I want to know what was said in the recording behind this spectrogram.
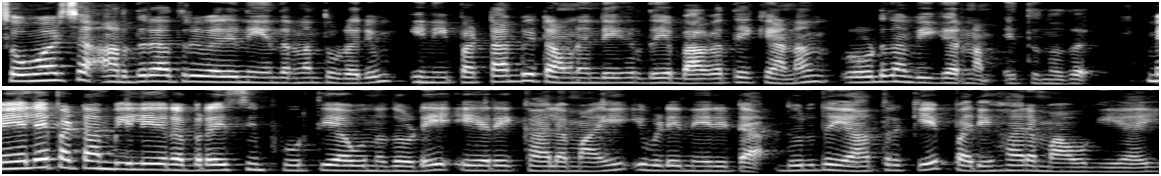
ചൊവ്വാഴ്ച അർദ്ധരാത്രി വരെ നിയന്ത്രണം തുടരും. ഇനി പട്ടാമ്പി ടൗണിന്റെ ഹൃദയഭാഗത്തേക്കാണ് റോഡ് നവീകരണം എത്തുന്നത്. മേലെ പട്ടാമ്പിയിലെ റബ്ബറൈസിംഗ് പൂർത്തിയാവുന്നതോടെ ഏറെക്കാലമായി ഇവിടെ നേരിട്ട ദുരിതയാത്രയ്ക്ക് പരിഹാരമാവുകയായി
